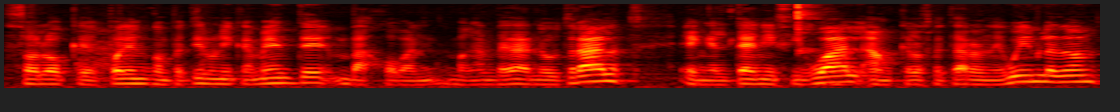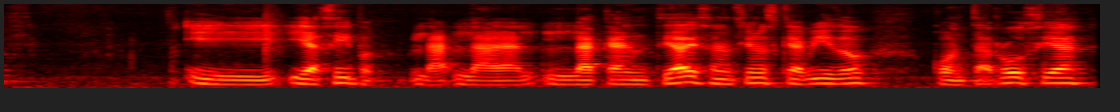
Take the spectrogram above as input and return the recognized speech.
solo que pueden competir únicamente bajo bandera neutral, en el tenis igual, aunque los vetaron en Wimbledon, y, así, pues, la, cantidad de sanciones que ha habido contra Rusia,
